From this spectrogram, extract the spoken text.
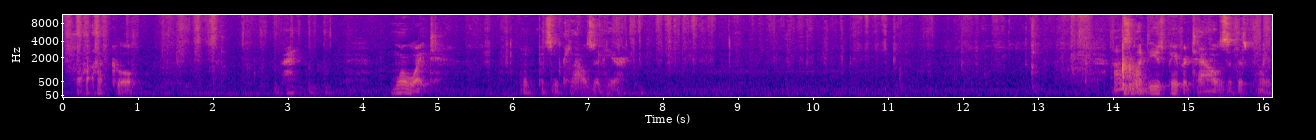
cool. Right. More white. put some clouds in here. I also like to use paper towels at this point.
